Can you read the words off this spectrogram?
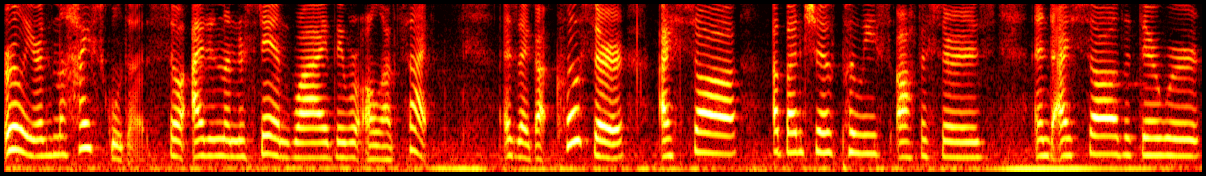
earlier than the high school does, so I didn't understand why they were all outside as I got closer, I saw a bunch of police officers and I saw that there were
